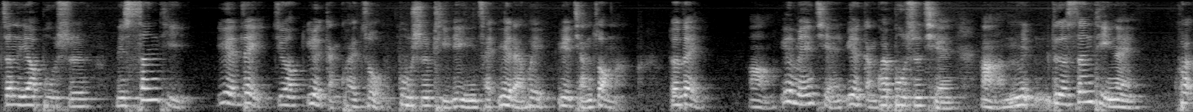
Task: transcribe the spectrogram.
真的要布施。你身体越累，就要越赶快做布施体力，你才越来会越强壮嘛，对不对？啊，越没钱，越赶快布施钱啊！没这个身体呢，快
